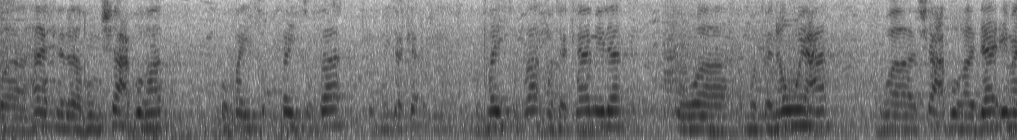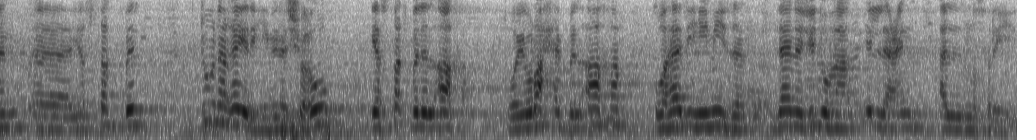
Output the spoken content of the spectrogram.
وهكذا هم شعبها. وفيس- فيسفاء متك... فيسفاء متكاملة ومتنوعة وشعبها دائما آه، يستقبل دون غيره من الشعوب يستقبل الآخر ويرحب بالآخر وهذه ميزة لا نجدها إلا عند المصريين.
